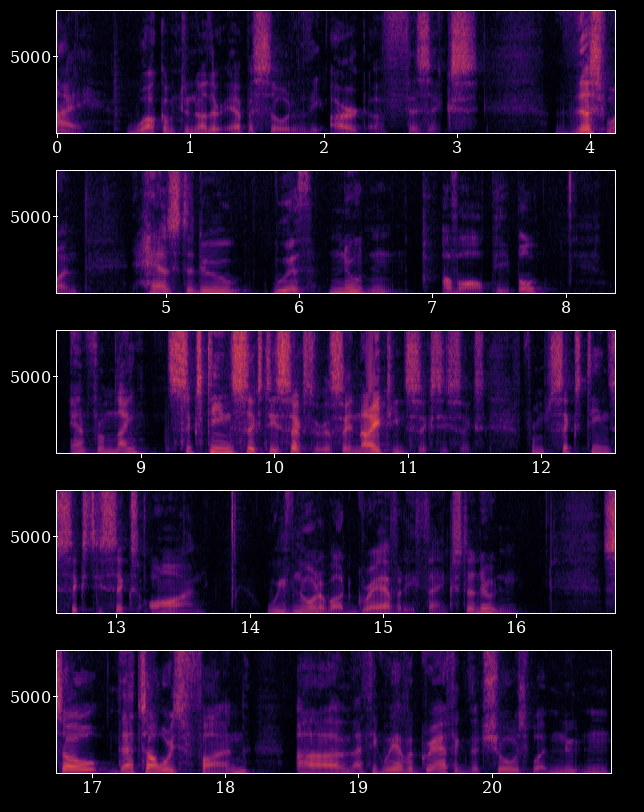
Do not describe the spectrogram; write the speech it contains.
Hi, welcome to another episode of The Art of Physics. This one has to do with Newton, of all people. And from 1666, I'm going to say 1966, from 1666 on, we've known about gravity thanks to Newton. So that's always fun. Uh, I think we have a graphic that shows what Newton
